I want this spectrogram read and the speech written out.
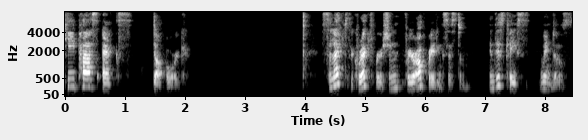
keepassx.org. Select the correct version for your operating system, in this case Windows.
